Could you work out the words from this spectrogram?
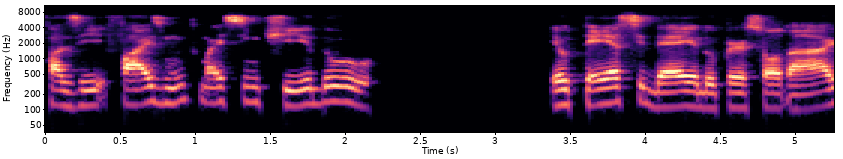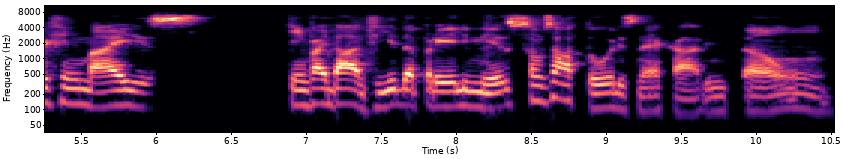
faz, faz muito mais sentido eu ter essa ideia do personagem, mas quem vai dar vida para ele mesmo são os atores, né, cara? Então,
